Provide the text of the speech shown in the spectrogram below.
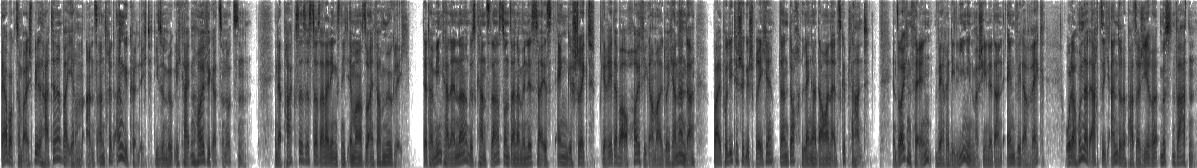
Baerbock zum Beispiel hatte bei ihrem Amtsantritt angekündigt, diese Möglichkeiten häufiger zu nutzen. In der Praxis ist das allerdings nicht immer so einfach möglich. Der Terminkalender des Kanzlers und seiner Minister ist eng gestrickt, gerät aber auch häufiger mal durcheinander, weil politische Gespräche dann doch länger dauern als geplant. In solchen Fällen wäre die Linienmaschine dann entweder weg oder 180 andere Passagiere müssten warten,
